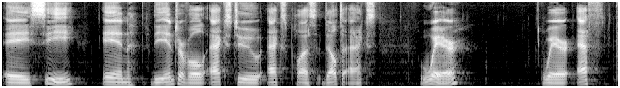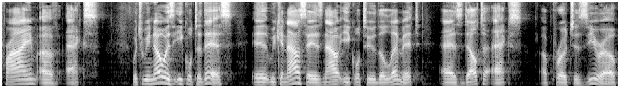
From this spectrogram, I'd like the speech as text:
a c in the interval x to x plus delta x where where f prime of x, which we know is equal to this, is, we can now say is now equal to the limit as delta x approaches 0.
